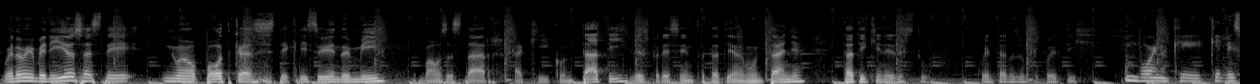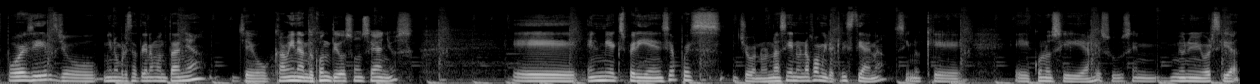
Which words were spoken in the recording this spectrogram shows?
Bueno, bienvenidos a este nuevo podcast de Cristo viviendo en mí. Vamos a estar aquí con Tati. Les presento a Tatiana Montaña. Tati, ¿quién eres tú? Cuéntanos un poco de ti. Bueno, ¿qué, ¿qué, les puedo decir? Yo, mi nombre es Tatiana Montaña, llevo caminando con Dios 11 años. Eh, en mi experiencia, pues yo no nací en una familia cristiana, sino que eh, conocí a Jesús en mi universidad,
